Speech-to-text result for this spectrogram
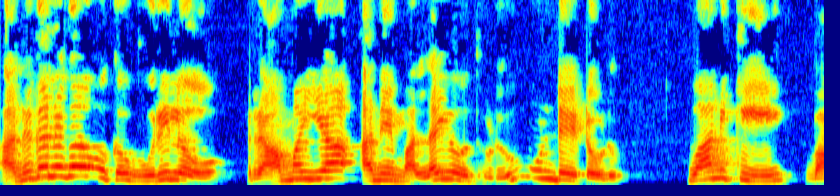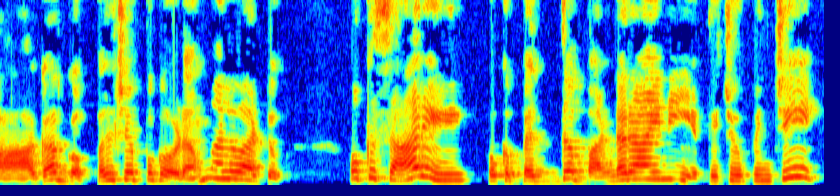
అనగనగా ఒక ఊరిలో రామయ్య అనే మల్లయోధుడు ఉండేటోడు. వానికి బాగా గొప్పలు చెప్పుకోవడం అలవాటు. ఒకసారి ఒక పెద్ద బండరాయిని ఎత్తి చూపించి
